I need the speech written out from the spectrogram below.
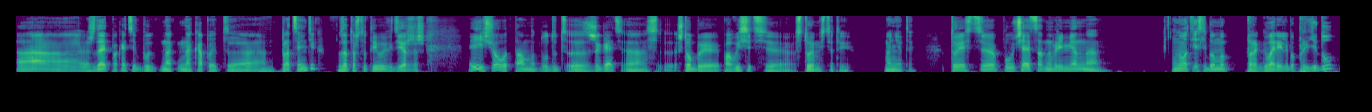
а, ждать, пока тебе будет, на, накапает а, процентик за то, что ты их держишь, и еще вот там вот будут э, сжигать, э, чтобы повысить стоимость этой монеты. То есть получается одновременно, ну вот если бы мы проговорили бы про еду,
